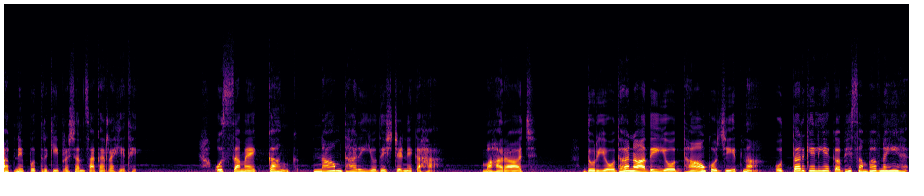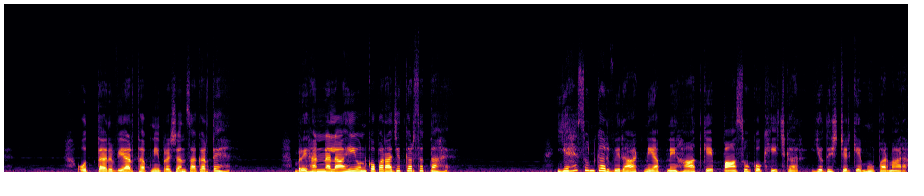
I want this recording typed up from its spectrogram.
अपने पुत्र की प्रशंसा कर रहे थे। उस समय कंक नामधारी युधिष्ठिर ने कहा, महाराज दुर्योधन आदि योद्धाओं को जीतना उत्तर के लिए कभी संभव नहीं है। उत्तर व्यर्थ अपनी प्रशंसा करते हैं। बृहन्नला ही उनको पराजित कर सकता है। यह सुनकर विराट ने अपने हाथ के पांसों को खींचकर युधिष्ठिर के मुँह पर मारा,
